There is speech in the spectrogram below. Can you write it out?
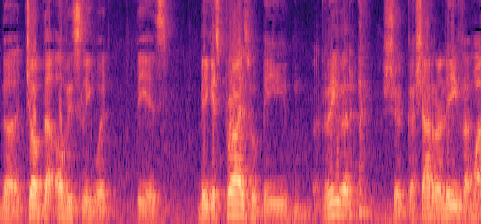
The job that obviously would be his biggest prize would be River. Should Gallardo leave, that- Well,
